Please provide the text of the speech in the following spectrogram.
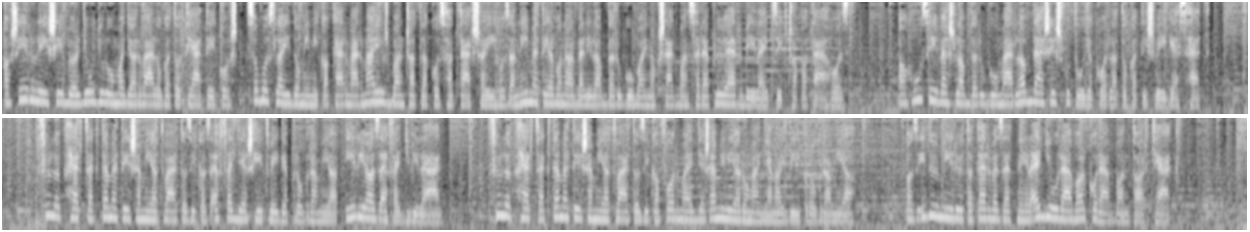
A sérüléséből gyógyuló magyar válogatott játékos, Szoboszlai Dominik akár már májusban csatlakozhat társaihoz a német élvonalbeli labdarúgó bajnokságban szereplő RB Leipzig csapatához. A 20 éves labdarúgó már labdás és futógyakorlatokat is végezhet. Fülöp Herceg temetése miatt változik az F1-es hétvége programja, írja az F1 világ. Fülöp Herceg temetése miatt változik a Forma 1-es Emilia Romagna nagy díjprogramja. Az időmérőt a tervezetnél egy órával korábban tartják.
